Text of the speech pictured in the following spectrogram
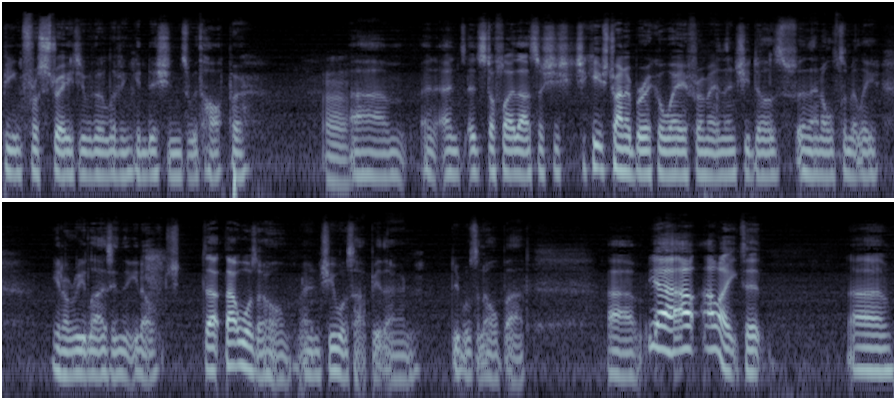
being frustrated with her living conditions with Hopper, Mm. um, and, and and stuff like that. So she she keeps trying to break away from it, and then she does, and then ultimately, you know, realizing that you know that that was her home, and she was happy there, and it wasn't all bad. Um, yeah, I, I liked it. Um,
